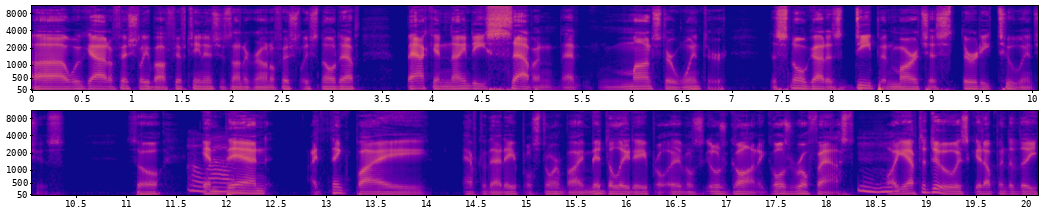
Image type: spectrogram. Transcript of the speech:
uh, we've got officially about 15 inches underground, officially snow depth. Back in '97, that monster winter, the snow got as deep in March as 32 inches. So, Oh, and wow. then I think by after that April storm, by mid to late April, it was, it was gone. It goes real fast. Mhm. All you have to do is get up into the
